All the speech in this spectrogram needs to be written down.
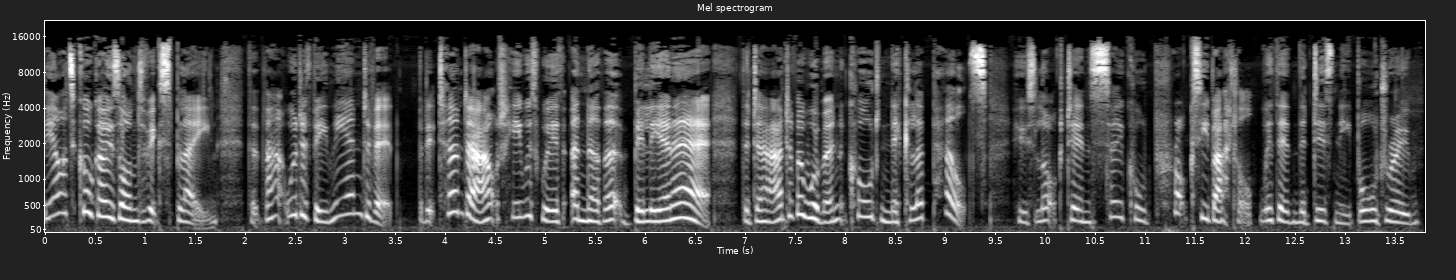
The article goes on to explain that that would have been the end of it. But it turned out he was with another billionaire, the dad of a woman called Nicola Peltz, who's locked in so called proxy battle within the Disney boardroom.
